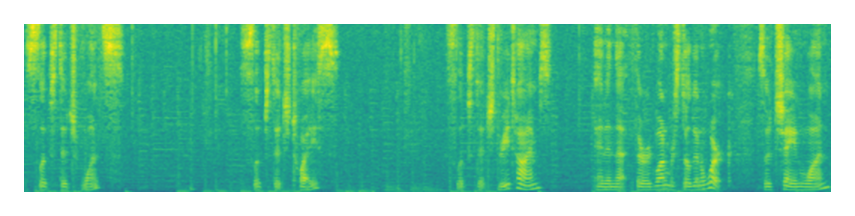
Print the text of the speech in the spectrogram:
slip stitch once, slip stitch twice, slip stitch three times, and in that third one we're still going to work. So chain one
